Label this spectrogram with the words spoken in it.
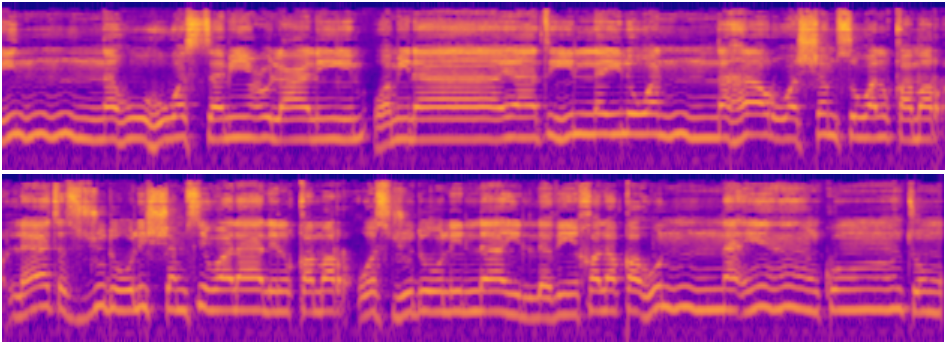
إنه هو السميع العليم. ومن آياته الليل والنهار والشمس والقمر لا تسجدوا للشمس ولا للقمر واسجدوا لله الذي خلقهن إن كنتم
